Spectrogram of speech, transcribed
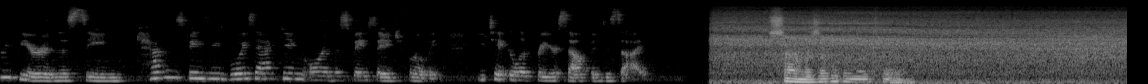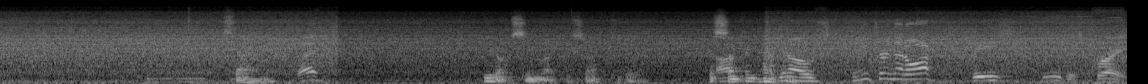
creepier in this scene, Kevin Spacey's voice acting or the space age Philby. You take a look for yourself and decide. Sam, is everything okay? Sam, What? you don't seem like yourself today. Has Uh, something happened? You know, can you turn that off, please? Jesus Christ.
